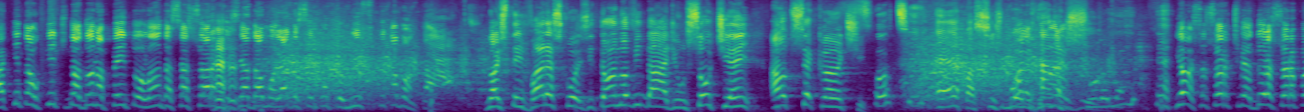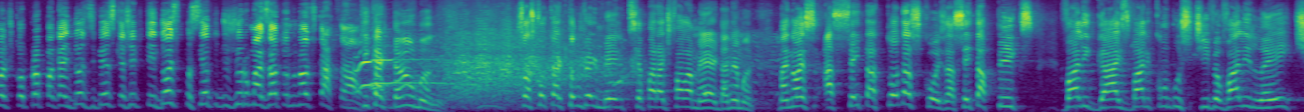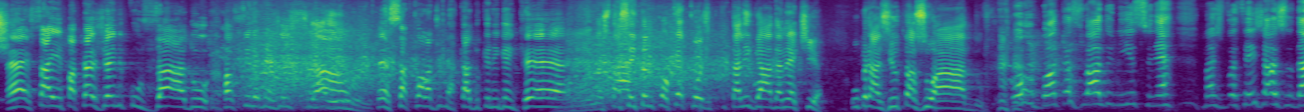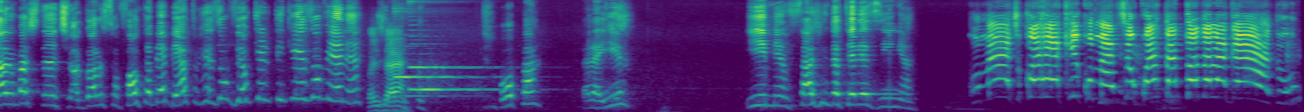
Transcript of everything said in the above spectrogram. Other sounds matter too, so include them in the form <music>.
Aqui tá o kit da dona Peito Holanda. Se a senhora quiser dar uma olhada sem compromisso, fica à vontade. Nós tem várias coisas. Então, a novidade, um soltien autossecante. Soltinho. É, pra se esbolhar na chuva. E ó, se a senhora tiver dura, a senhora pode comprar pagar em 12 vezes, que a gente tem 2% de juro mais alto no nosso cartão. Que cartão, mano? Só se for cartão vermelho pra você parar de falar merda, né, mano? Mas nós aceita todas as coisas. Aceita Pix, vale gás, vale combustível, vale leite. É, isso aí, papel higiênico usado, auxílio emergencial, Aí, mano. é, sacola de mercado que ninguém quer. É, nós tá aceitando qualquer coisa, porque tá ligada, né, tia? O Brasil tá zoado. Porra, bota zoado nisso, né? Mas vocês já ajudaram bastante. Agora só falta Bebeto resolver o que ele tem que resolver, né? Pois é. Opa, peraí. E mensagem da Terezinha. Comadre, corre aqui, comadre. Seu quarto tá todo alagado.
